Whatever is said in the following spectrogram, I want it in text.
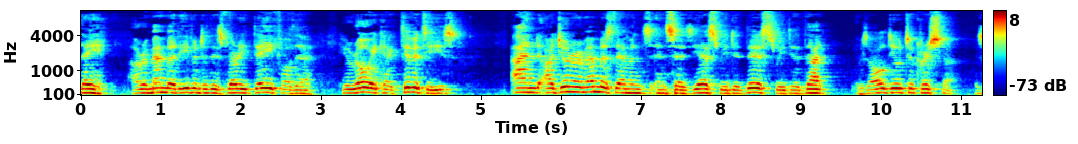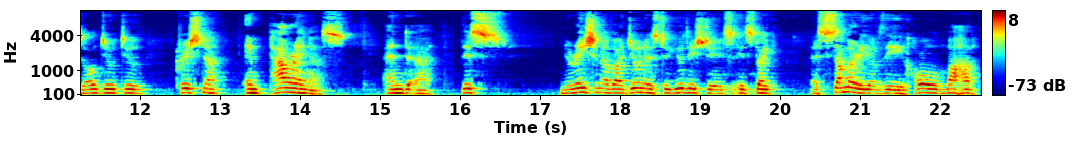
they are remembered even to this very day for their heroic activities and Arjuna remembers them and, and says, Yes, we did this, we did that. It was all due to Krishna. It was all due to Krishna empowering us. And uh, this narration of Arjuna's to Yudhishthira, it's, it's like a summary of the whole Maha,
